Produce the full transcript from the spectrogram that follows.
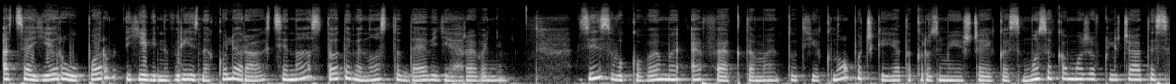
А це є рупор, є він в різних кольорах, ціна 199 гривень. Зі звуковими ефектами. Тут є кнопочки, я так розумію, ще якась музика може включатись.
